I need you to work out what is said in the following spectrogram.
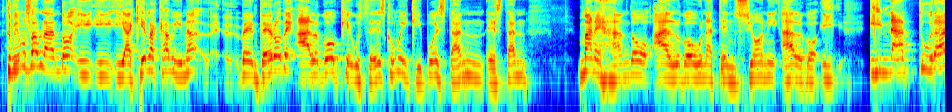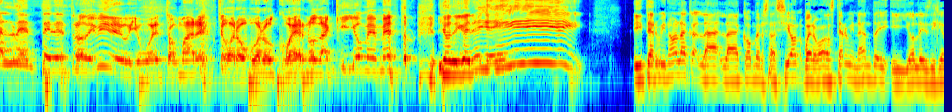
Estuvimos hablando y, aquí en la cabina eh, me entero de algo que ustedes como equipo están, están manejando algo, una tensión y algo. Y y naturalmente dentro de mí digo, yo voy a tomar el toro por los cuernos, aquí yo me meto. Yo digo, y terminó la, la, conversación. Bueno, vamos terminando y, yo les dije,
